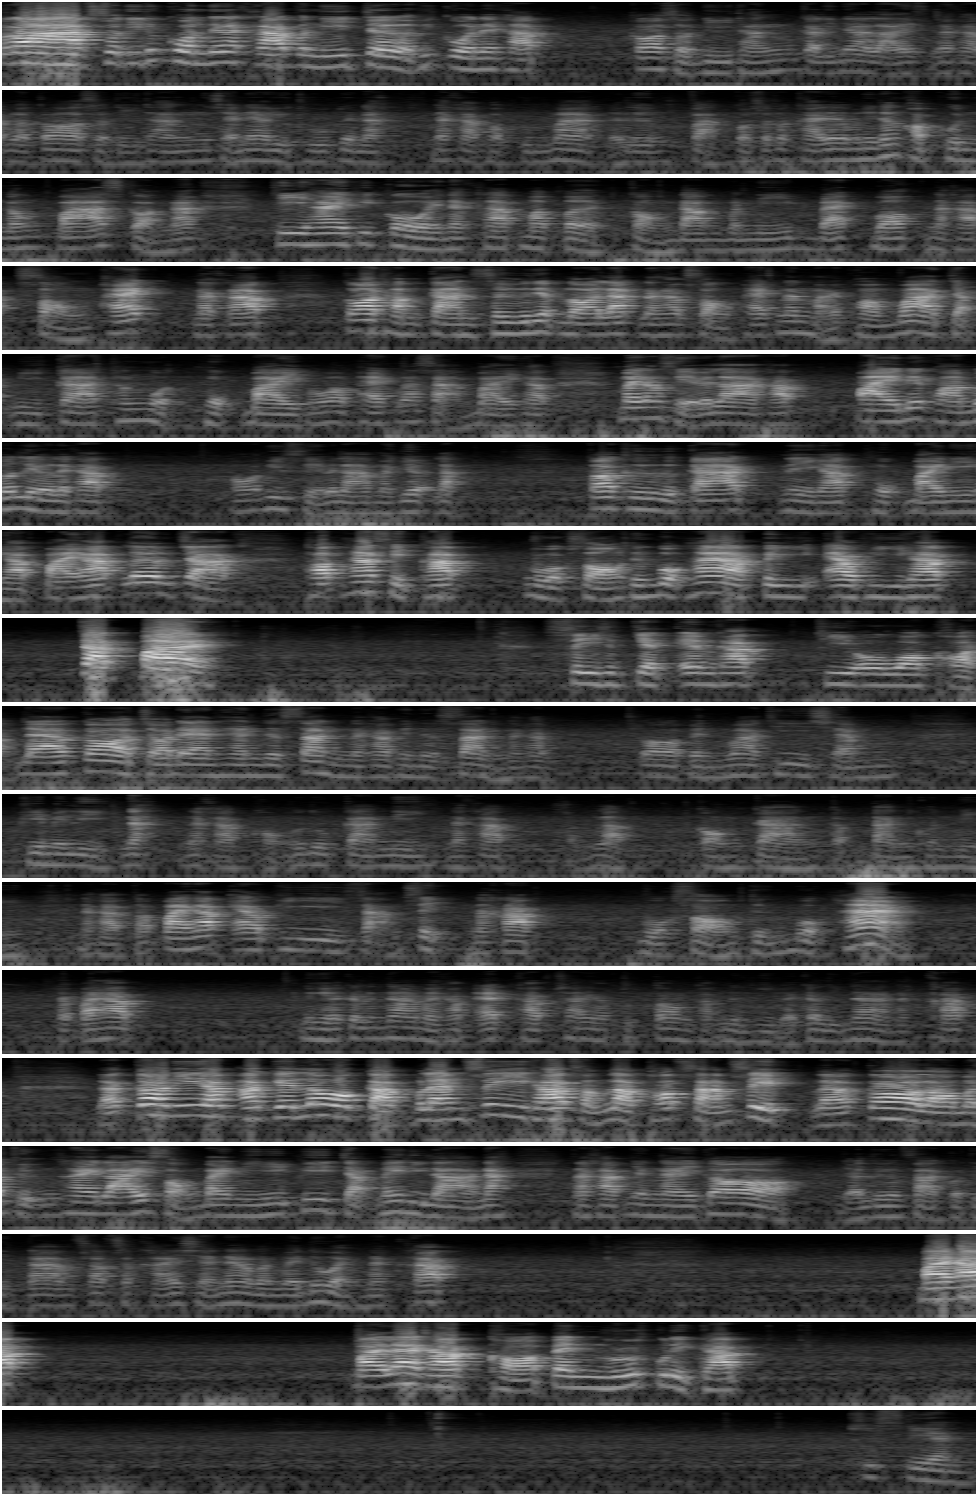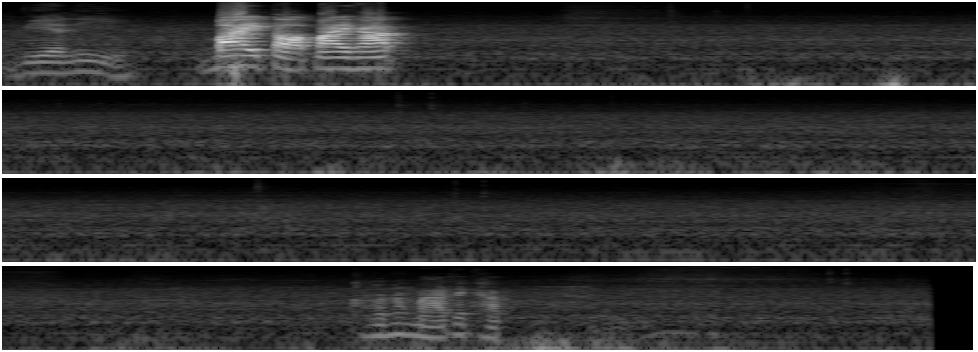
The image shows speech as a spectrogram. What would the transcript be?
กราบสวัสดีทุกคนด้วยนะครับ วันนี้เจอกับพี่โกนะครับ ก็สวัสดีทั้งกาลิน่าไลฟ์นะครับ แล้วก็สวัสดีทั้งช anel YouTube ด้วยนะนะครับ ขอบคุณมาก อย่าลืมฝากกด subscribe ด้วยวันนี้ต้องขอบคุณน้องบาสก่อนนะ ที่ให้พี่โกยนะครับ มาเปิดกล่องดำวันนี้ Black Box นะครับ2แพ็คนะครับ ก็ทำการซื้อเรียบร้อยแล้วนะครับ2แพ็คนั่นหมายความว่าจะมีการ์ดทั้งหมด 6 ใบ เพราะว่าแพ็คละ 3 ใบครับ ไม่ต้องเสียเวลาครับ ไปด้วยความรวดเร็วเลยครับ เพราะว่าพี่เสียเวลามาเยอะละ ก็คือการ์ดนี่ครับ6ใบนี้ครับ ไปครับ เริ่มจากท็อป 50 ครับ บวก 2 ถึงบวก 5 ปี LP ครับ จัดไป 47M ครับ T.O. Walcott แล้วก็จอแดนแฮนเดอร์สันนะครับแฮนเดอร์สันนะครับ ก็เป็นว่าที่แชมป์พรีเมียร์ลีกนะนะครับของฤดูกาลนี้นะครับสำหรับกองกลางกับตันคนนี้นะครับ ต่อไปครับ LP 30 นะครับ บวก 2 ถึงบวก5ต่อไปครับ นึ่งฮีแอคาลิน่าไหมครับแอดครับใช่ครับถูกต้องครับหนึ่งฮีแอคาลิน่านะครับแล้วก็นี้ครับอาเกโลกับแรมซี่ครับสำหรับท็อป 30 แล้วก็เรามาถึงไฮไลท์2ใบนี้พี่จะไม่ดีลานะนะครับยังไงก็อย่าลืมฝากกดติดตาม Subscribe Channel กันไว้ด้วยนะครับไปครับใบแรกครับ ขอเป็นรูทกุลิกครับคริสเตียนเวียรี่ ใบต่อไปครับ ขอบคุณน้องบาสด้วยครับ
